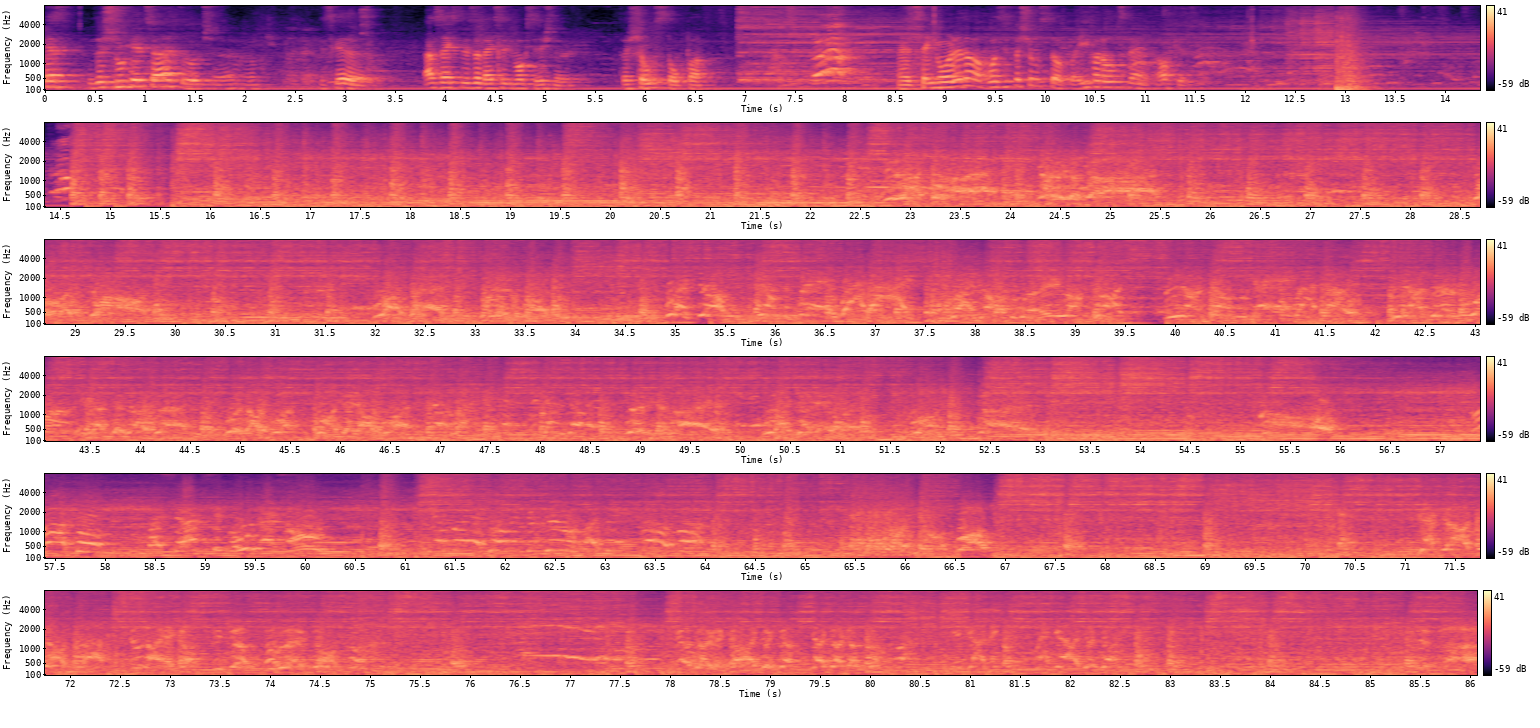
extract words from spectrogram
Ainda chuva e sai, trouxa. Isso que é. A sexta is the next moxation. The showstopper. Senhor, não, você tá showstopper. verrotze Rothstein, Auf geht's. I forhold til den. Akkurat. Mas You got me.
